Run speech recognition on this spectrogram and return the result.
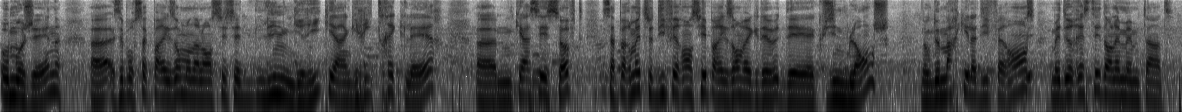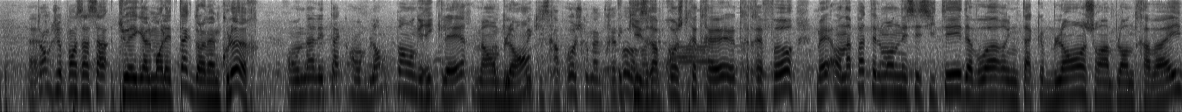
homogène. Euh, c'est pour ça que par exemple on a lancé cette ligne gris qui est un gris très clair, euh, qui est assez soft. Ça permet de se différencier par exemple avec des, des cuisines blanches, donc de marquer la différence, mais de rester dans les mêmes teintes. Tant que je pense à ça, tu as également les tacs dans la même couleur. On a les tacs en blanc, pas en gris clair, mais en blanc. Mais qui se rapprochent quand même très fort. qui se hein, rapproche très, pas- très très très fort, mais on n'a pas tellement de nécessité d'avoir une taque blanche sur un plan de travail,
